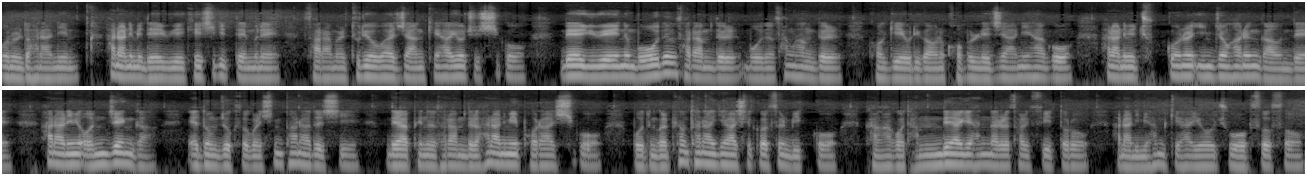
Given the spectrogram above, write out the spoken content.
오늘도 하나님, 하나님이 내 위에 계시기 때문에 사람을 두려워하지 않게 하여 주시고 내 위에 있는 모든 사람들, 모든 상황들 거기에 우리가 오늘 겁을 내지 아니하고 하나님의 주권을 인정하는 가운데 하나님이 언젠가 에돔 족속을 심판하듯이 내 앞에 있는 사람들 하나님이 벌하시고 모든 걸 평탄하게 하실 것을 믿고 강하고 담대하게 한 날을 살 수 있도록 하나님이 함께하여 주옵소서.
